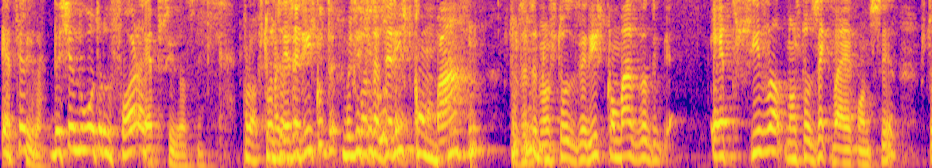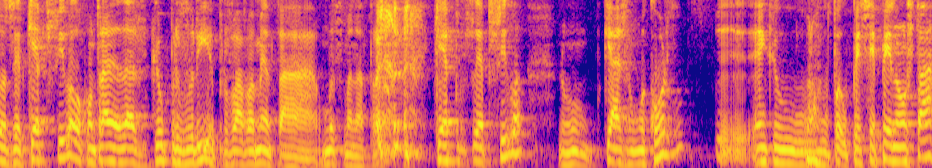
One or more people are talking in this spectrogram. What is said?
É etc, possível. deixando o outro de fora? É possível, sim. Pronto, estou, a dizer, isto, mas estou a dizer isto com base. Estou a dizer, não estou a dizer isto com base. É possível, não estou a dizer que vai acontecer, estou a dizer que é possível, ao contrário do que eu preveria provavelmente há uma semana atrás, que é, é possível que haja um acordo em que o, o, PCP não está,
